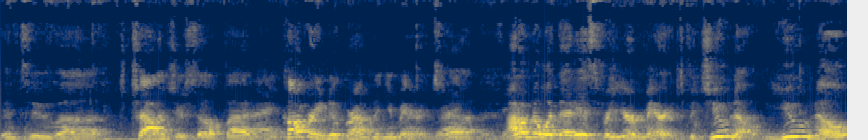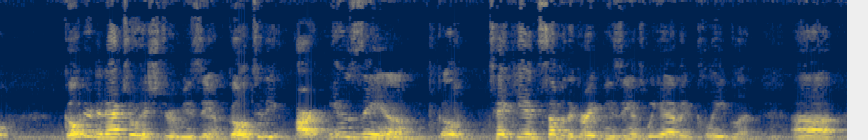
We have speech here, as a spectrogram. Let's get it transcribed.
and to uh, challenge yourself by right. conquering new ground in your marriage. Right. Uh, exactly. I don't know what that is for your marriage, but you know, you know Go to the Natural History Museum. Go to the Art Museum. Go take in some of the great museums we have in Cleveland. Uh,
